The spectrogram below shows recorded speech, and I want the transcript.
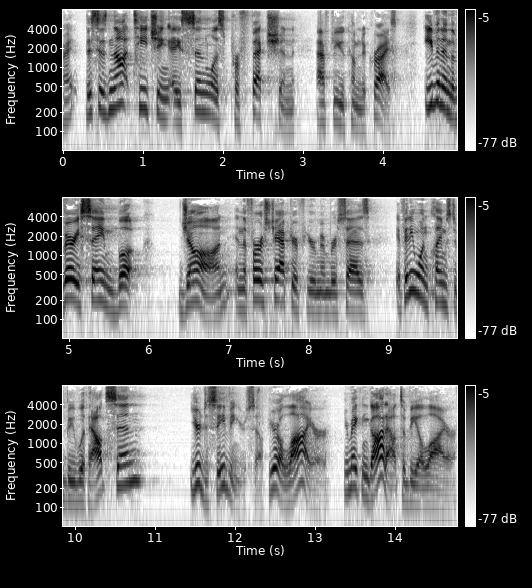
Right? This is not teaching a sinless perfection after you come to Christ. Even in the very same book, John, in the first chapter, if you remember, says, If anyone claims to be without sin, you're deceiving yourself. You're a liar. You're making God out to be a liar.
